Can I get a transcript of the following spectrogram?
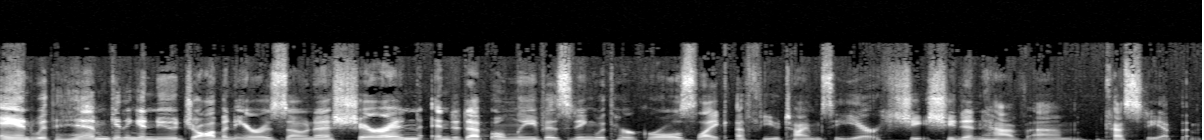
And with him getting a new job in Arizona, Sharon ended up only visiting with her girls like a few times a year. She she didn't have um, custody of them.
